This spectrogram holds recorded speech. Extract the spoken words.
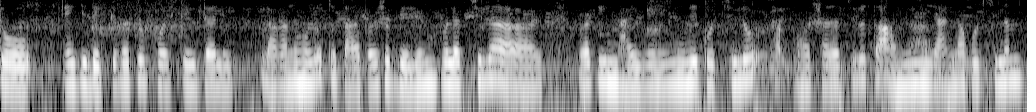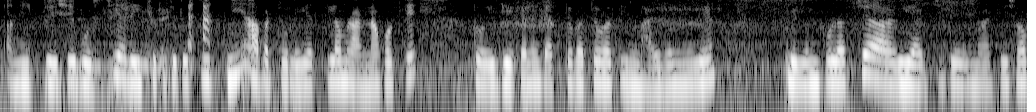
তো এই যে দেখতে পাচ্ছ ফার্স্ট এইটা লাগানো হলো। তো তারপরে সব বেলুন ফোলাচ্ছিল আর ওরা তিন ভাই বোন মিলে করছিল ঘর সাজাচ্ছিলো। তো আমি রান্না করছিলাম, আমি একটু এসে বসছি আর এই ছোটো ছোটো ক্লিপ নিয়ে আবার চলে যাচ্ছিলাম রান্না করতে। তো এই যে এখানে দেখতে পাচ্ছ, ওরা তিন ভাই বোন মিলে বেলুন ফোলাচ্ছে আর ইয়ার্কিতে মারছে, সব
